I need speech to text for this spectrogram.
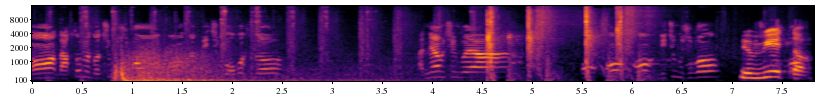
어. 어, 나 쏘면 너 친구 죽어. 어, 너네 친구 먹었어. 안녕, 친구야. 어, 어? 어? 네 친구 죽어? 여기 위에 있다.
